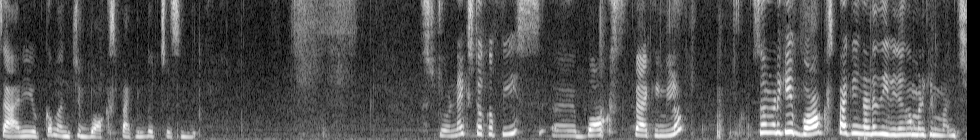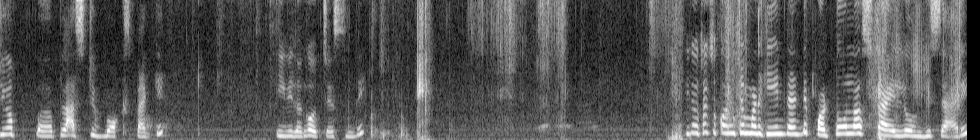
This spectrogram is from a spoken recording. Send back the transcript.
శారీ యొక్క మంచి బాక్స్ ప్యాకింగ్ వచ్చేసింది. సో నెక్స్ట్ ఒక పీస్ బాక్స్ ప్యాకింగ్లో సో మనకి బాక్స్ ప్యాకింగ్ అనేది ఈ విధంగా మనకి మంచిగా ప్లాస్టిక్ బాక్స్ ప్యాకింగ్ ఈ విధంగా వచ్చేస్తుంది ఇది వచ్చేసి కొంచెం మనకి ఏంటంటే పటోలా స్టైల్లో ఉంది శారీ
